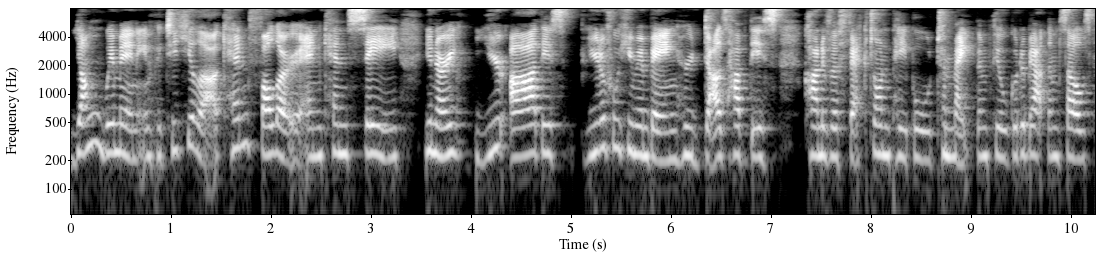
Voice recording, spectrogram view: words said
young women in particular can follow and can see, you know, you are this beautiful human being who does have this kind of effect on people to make them feel good about themselves.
